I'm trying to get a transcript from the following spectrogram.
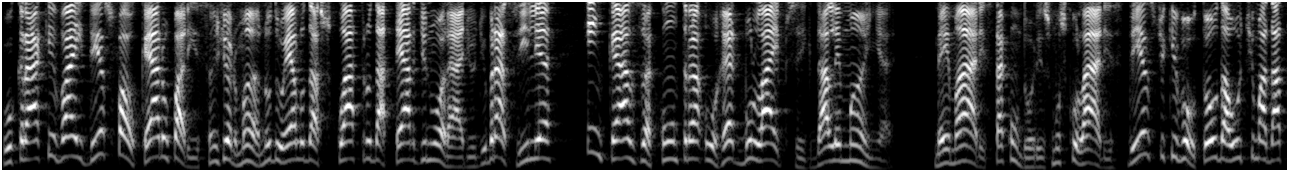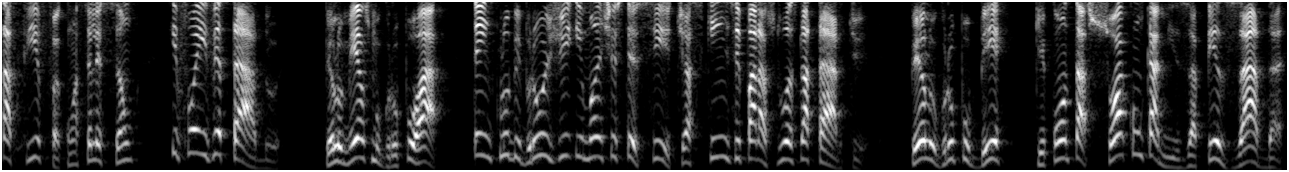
O craque vai desfalcar o Paris Saint-Germain no duelo das quatro da tarde no horário de Brasília, em casa contra o Red Bull Leipzig da Alemanha. Neymar está com dores musculares desde que voltou da última data FIFA com a seleção e foi vetado. Pelo mesmo grupo A, tem Clube Bruges e Manchester City às 15 para as 2 da tarde. Pelo grupo B, que conta só com camisa pesada,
